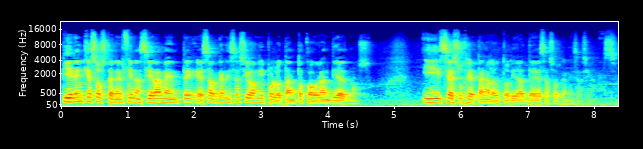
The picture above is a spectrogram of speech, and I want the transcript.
tienen que sostener financieramente esa organización y por lo tanto cobran diezmos y se sujetan a la autoridad de esas organizaciones.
